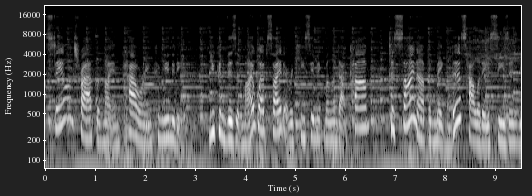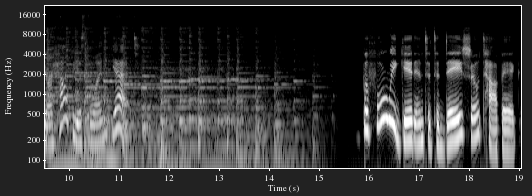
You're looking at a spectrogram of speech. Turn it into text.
Stay on track with my empowering community. You can visit my website at rekishiamcmillan.com to sign up and make this holiday season your healthiest one yet. Before we get into today's show topic,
